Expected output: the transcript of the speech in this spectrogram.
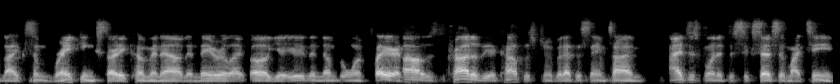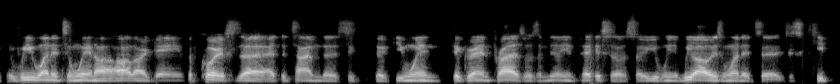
like some rankings started coming out and they were like, Oh yeah, you're the number one player. And I was proud of the accomplishment, but at the same time, I just wanted the success of my team. If we wanted to win all, all our games, of course, uh, at the time, the if you win, the grand prize was a million pesos. So you we, we always wanted to just keep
